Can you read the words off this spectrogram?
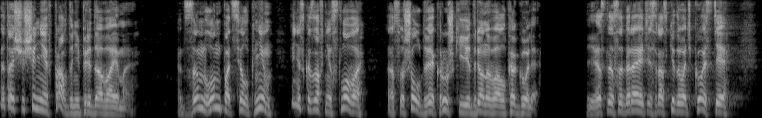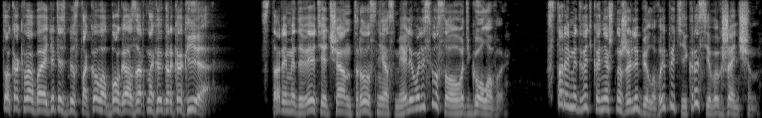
Это ощущение вправду непередаваемое. Цзэн Лун подсел к ним и, не сказав ни слова, осушил две кружки ядрёного алкоголя. «Если собираетесь раскидывать кости, то как вы обойдётесь без такого бога азартных игр, как я?» Старый медведь и Чан Трус не осмеливались высовывать головы. Старый медведь, конечно же, любил выпить и красивых женщин.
